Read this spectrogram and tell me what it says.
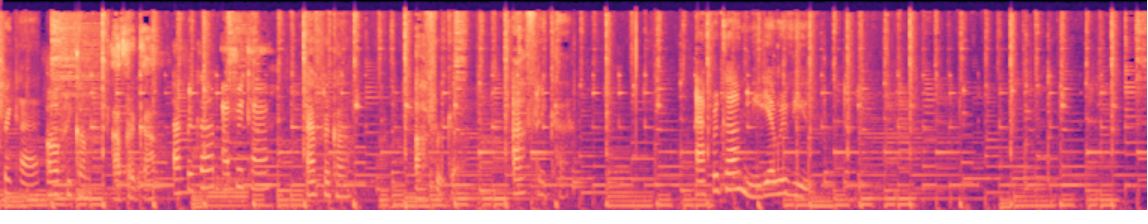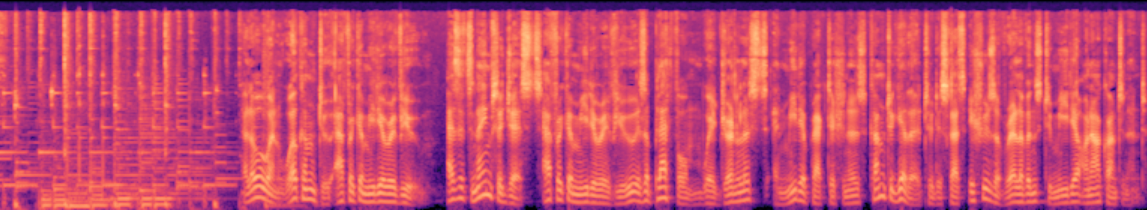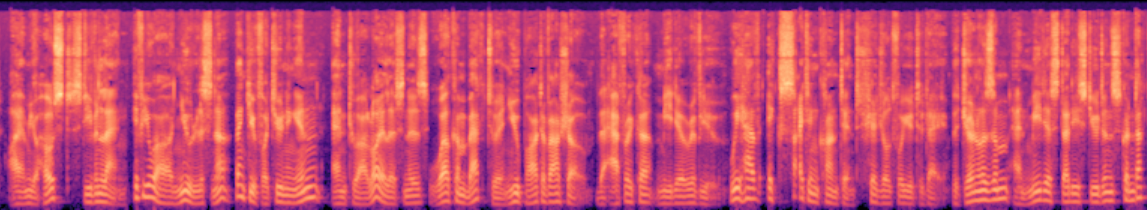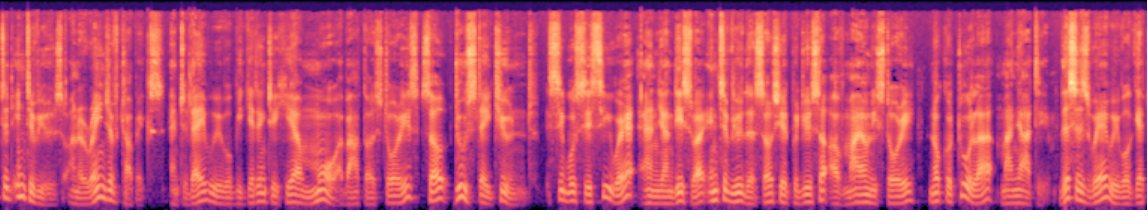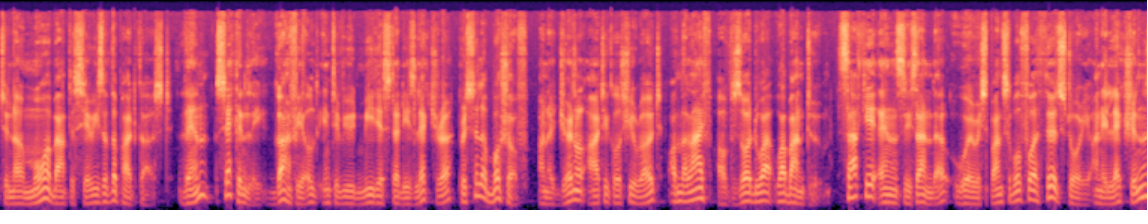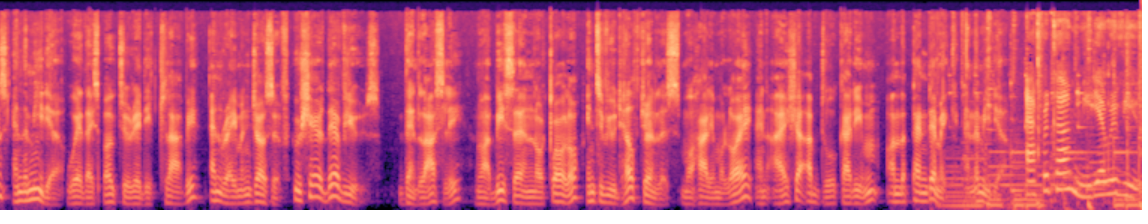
Africa. Africa. Africa. Africa. Africa. Africa. Africa. Africa. Africa Media Review. Hello and welcome to Africa Media Review. As its name suggests, Africa Media Review is a platform where journalists and media practitioners come together to discuss issues of relevance to media on our continent. I am your host, Stephen Lang. If you are a new listener, thank you for tuning in, and to our loyal listeners, welcome back to a new part of our show, the Africa Media Review. We have exciting content scheduled for you today. The journalism and media studies students conducted interviews on a range of topics, and today we will be getting to hear more about those stories so do stay tuned. Sibusisiwe and Yandiswa interviewed the associate producer of My Only Story, Nokuthula Manyathi. This is where we will get to know more about the series of the podcast. Then, secondly, Garfield interviewed media studies lecturer Priscilla Boshoff on a journal article she wrote on the life of Zodwa Wabantu. Saki and Zizanda were responsible for a third story on elections and the media, where they spoke to Redi Tlhabi and Raymond Joseph, who shared their views. Then lastly, Nwabisa and Notlolo interviewed health journalists Mohale Moloi and Aisha Abdool Karim on the pandemic and the media. Africa Media Review.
